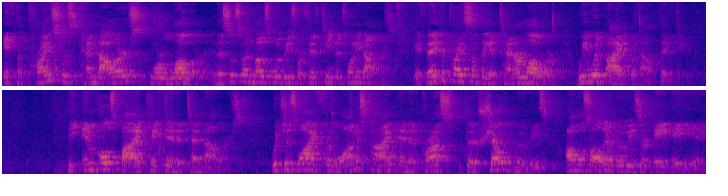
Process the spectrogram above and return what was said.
if the price was $10 or lower, and this was when most movies were 15 to $20, if they could price something at 10 or lower, we would buy it without thinking. The impulse buy kicked in at $10, which is why for the longest time and across their shelved movies, almost all their movies are $8.88.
